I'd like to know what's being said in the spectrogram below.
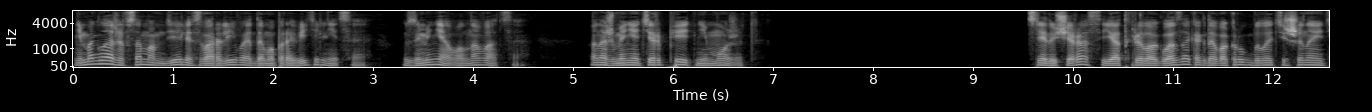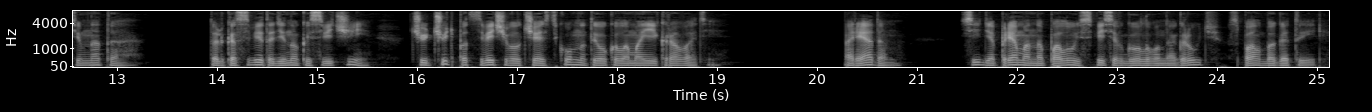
Не могла же в самом деле сварливая домоправительница за меня волноваться. Она же меня терпеть не может следующий раз я открыла глаза, когда вокруг была тишина и темнота. Только свет одинокой свечи чуть-чуть подсвечивал часть комнаты около моей кровати. А рядом, сидя прямо на полу и свесив голову на грудь, спал богатырь.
